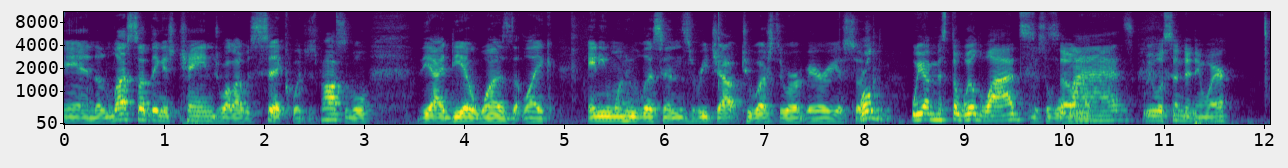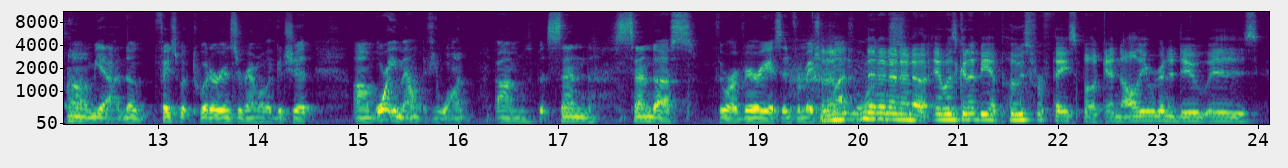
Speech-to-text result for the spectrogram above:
And unless something has changed while I was sick, which is possible, the idea was that like anyone who listens, reach out to us through our various social. World, we are mr worldwides Mr. so we will send anywhere Um, yeah, no, Facebook, Twitter, Instagram, all that good shit, um, or email if you want. Um, but send send us through our various information no, platforms. no no no no no it was going to be a post for facebook and all you were going to do is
